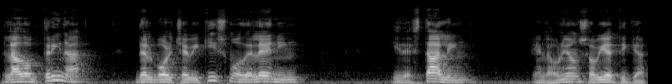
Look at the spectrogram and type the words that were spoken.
la doctrina del bolcheviquismo de Lenin y de Stalin en la Unión Soviética,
